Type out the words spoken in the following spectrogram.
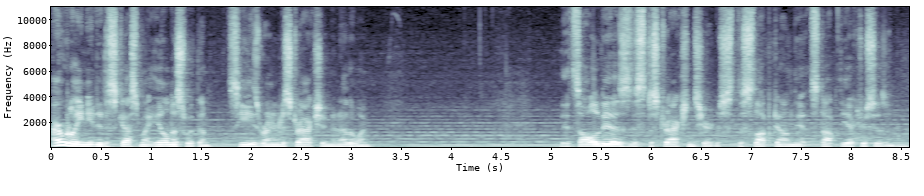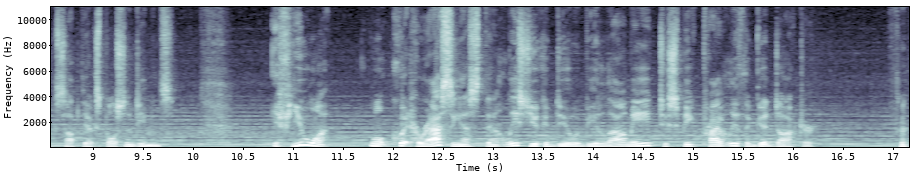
I really need to discuss my illness with him. See, he's running a distraction, another one. That's all it is. This distraction's here to, to stop down the stop the exorcism, stop the expulsion of demons. If you want won't quit harassing us, then at least you could do would be allow me to speak privately with the good doctor.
